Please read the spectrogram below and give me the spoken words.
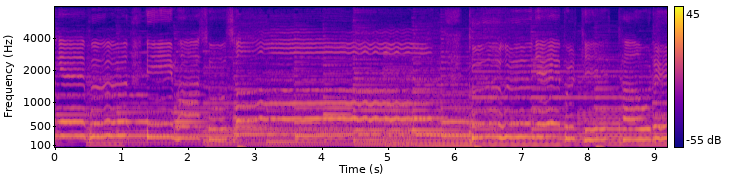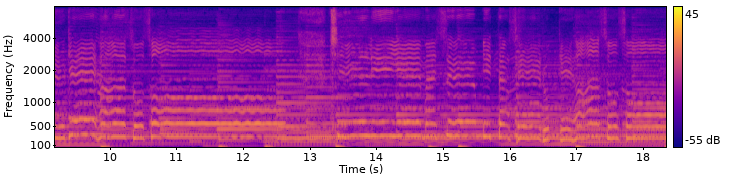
하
